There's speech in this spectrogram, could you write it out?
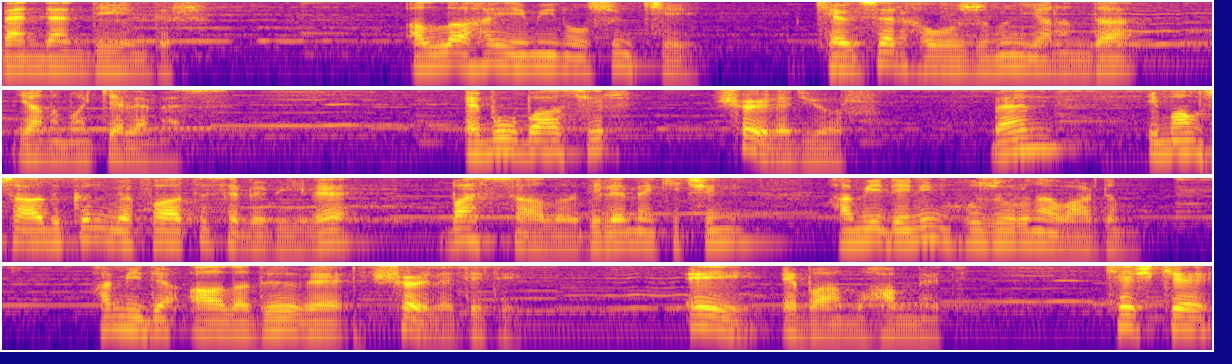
benden değildir. Allah'a yemin olsun ki Kevser havuzunun yanında yanıma gelemez. Ebu Basir şöyle diyor. Ben İmam Sadık'ın vefatı sebebiyle başsağlığı dilemek için Hamide'nin huzuruna vardım. Hamide ağladı ve şöyle dedi. Ey Eba Muhammed! Keşke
